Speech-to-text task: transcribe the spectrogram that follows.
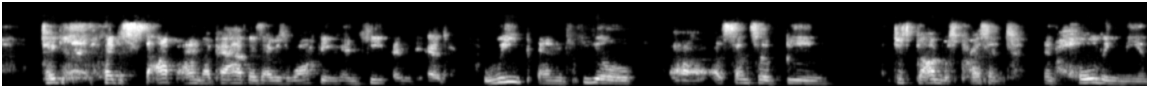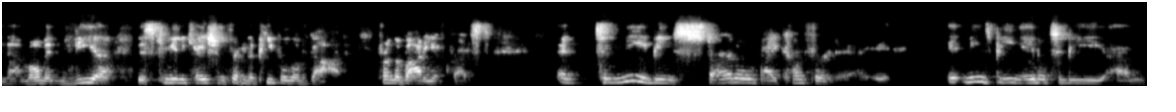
take, I had to stop on the path as I was walking and keep and, and weep and feel uh, a sense of being just God was present and holding me in that moment via this communication from the people of God, from the body of Christ. And to me, being startled by comfort, it, it means being able to be um,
